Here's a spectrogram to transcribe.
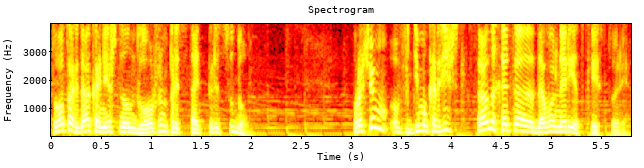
то тогда, конечно, он должен предстать перед судом. Впрочем, в демократических странах это довольно редкая история.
